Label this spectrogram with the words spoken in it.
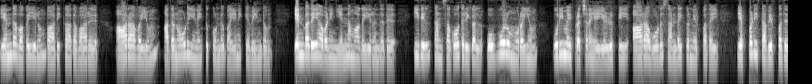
எந்த வகையிலும் பாதிக்காதவாறு ஆராவையும் அதனோடு இணைத்து கொண்டு பயணிக்க வேண்டும் என்பதே அவனின் எண்ணமாக இருந்தது. இதில் தன் சகோதரிகள் ஒவ்வொரு முறையும் உரிமை பிரச்சனையை எழுப்பி ஆராவோடு சண்டைக்கு நிற்பதை எப்படி தவிர்ப்பது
